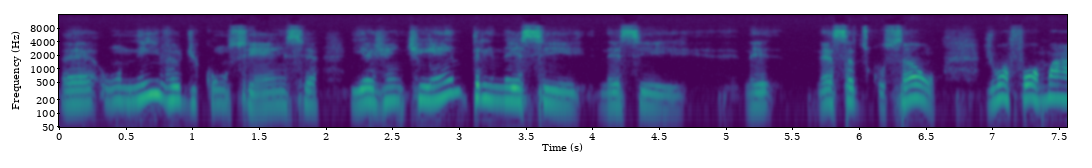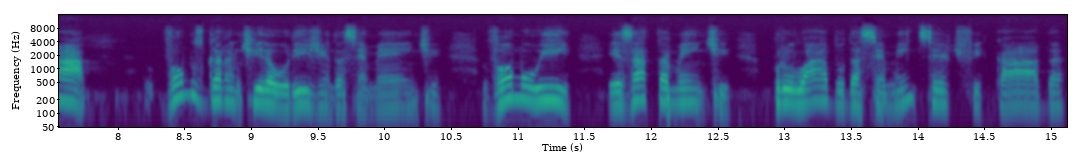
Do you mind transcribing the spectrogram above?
é, um nível de consciência e a gente entre nesse, nesse, nessa discussão de uma forma vamos garantir a origem da semente, vamos ir exatamente para o lado da semente certificada,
